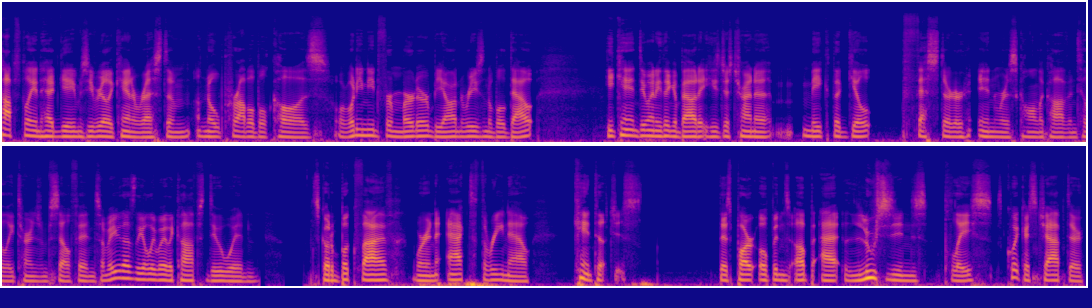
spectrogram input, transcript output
cops playing head games, you really can't arrest him. Uh, no probable cause. Or what do you need for murder beyond reasonable doubt? He can't do anything about it. He's just trying to make the guilt fester in Raskolnikov until he turns himself in. So maybe that's the only way the cops do win. Let's go to book five. We're in Act three now. Can't touch us. This part opens up at Luzin's place. Quickest chapter.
